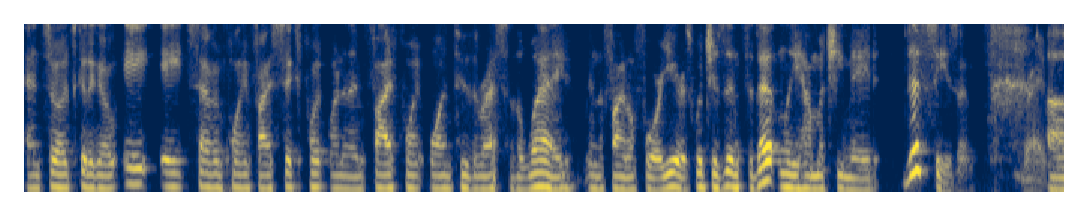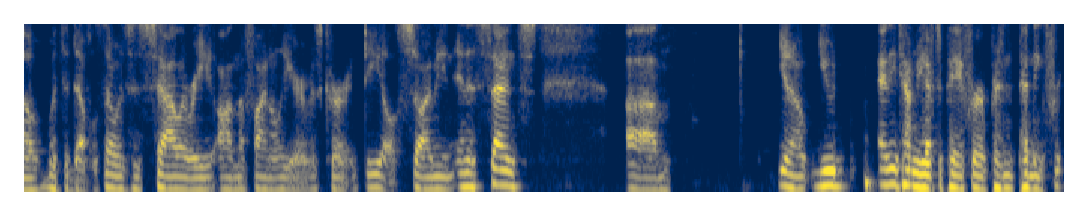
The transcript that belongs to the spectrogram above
And so it's going to go eight, eight, seven point five, six point one, and then 5.1 through the rest of the way in the final four years, which is incidentally how much he made this season right. uh, with the Devils. That was his salary on the final year of his current deal. So, I mean, in a sense, um, you know, you anytime you have to pay for a pending free,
